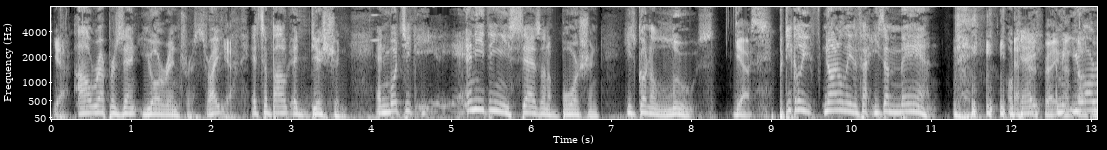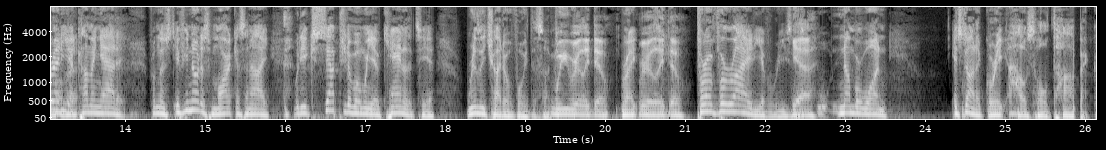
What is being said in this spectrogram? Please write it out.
Yeah. I'll represent your interests, right? Yeah. It's about addition. And what's he, anything he says on abortion, he's going to lose. Yes Particularly, not only the fact he's a man. Okay? right, I mean, you already are coming at it from this. If you notice, Marcus and I, with the exception of when we have candidates here, really try to avoid the subject. we really do Right. really do for a variety of reasons. Yeah. Number one, it's not a great household topic,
